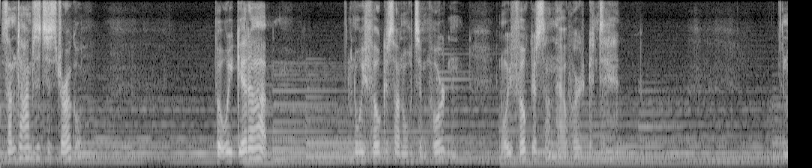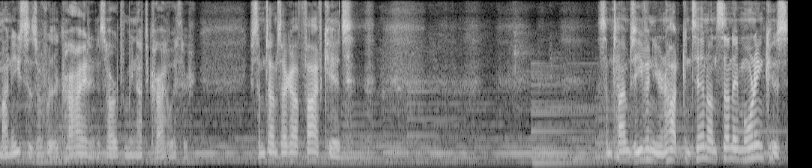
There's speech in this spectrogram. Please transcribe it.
sometimes it's a struggle. But we get up and we focus on what's important. And we focus on that word content. And my niece is over there crying, and it's hard for me not to cry with her. Sometimes I got five kids. Sometimes even you're not content on Sunday morning because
